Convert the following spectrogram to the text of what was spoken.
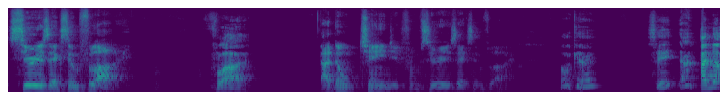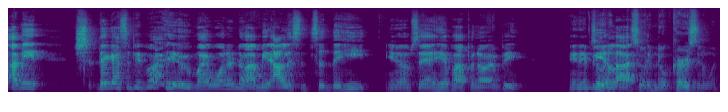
Sirius XM Fly. Fly. I don't change it from Sirius XM Fly. Okay. See, I, I know. I mean, they got some people out here who might want to know. I mean, I listen to the Heat. You know what I'm saying? Hip hop and R and B, and it'd be so, a lot. So the no cursing one.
